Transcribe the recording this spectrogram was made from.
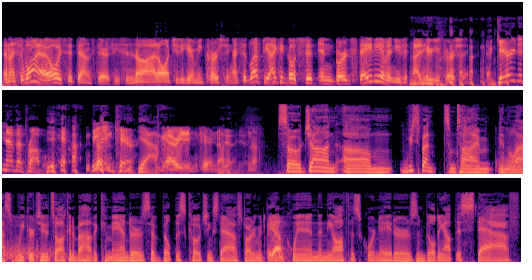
And I said, "Why? I always sit downstairs." He said, "No, I don't want you to hear me cursing." I said, "Lefty, I could go sit in Byrd Stadium and you, I'd hear you cursing." Yeah, Gary didn't have that problem. yeah, He didn't care. yeah. Gary didn't care. No, no. So, John, um, we spent some time in the last week or two talking about how the commanders have built this coaching staff, starting with Dan Yeah. Quinn and the office coordinators, and building out this staff.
